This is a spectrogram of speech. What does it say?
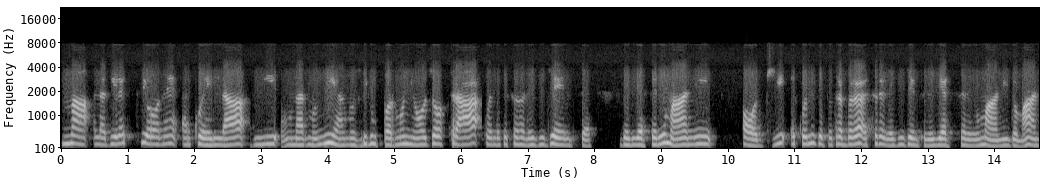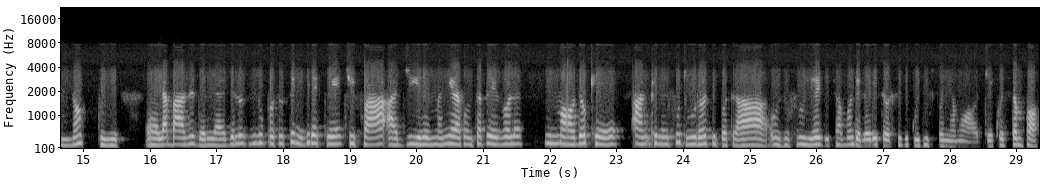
ma la direzione è quella di un'armonia, uno sviluppo armonioso tra quelle che sono le esigenze degli esseri umani oggi e quelli che potrebbero essere le esigenze degli esseri umani domani, no? Quindi è la base del, dello sviluppo sostenibile che ci fa agire in maniera consapevole in modo che anche nel futuro si potrà usufruire diciamo, delle risorse di cui disponiamo oggi. Questa è un po'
